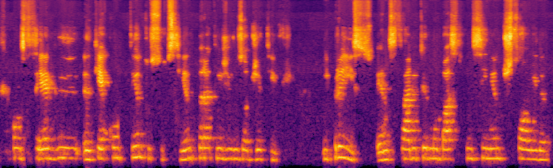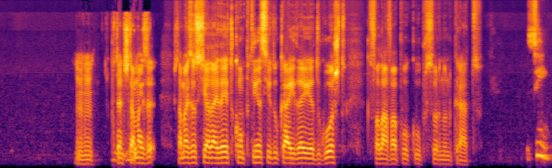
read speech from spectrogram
que consegue, eh, que é competente o suficiente para atingir os objetivos. E para isso é necessário ter uma base de conhecimentos sólida. Uhum. Portanto, está mais, está mais associada à ideia de competência do que à ideia de gosto que falava há pouco o professor Nuno Crato. Sim,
